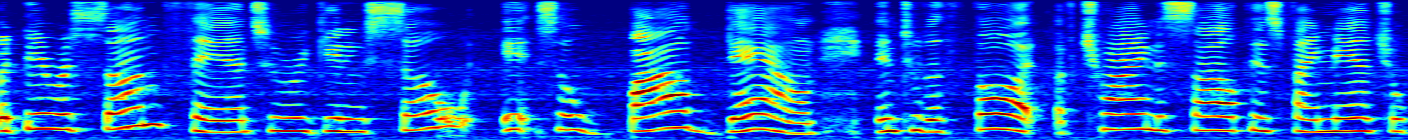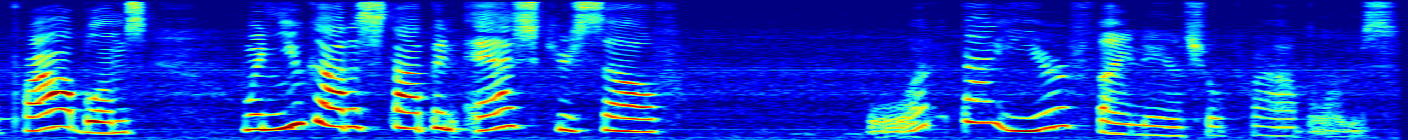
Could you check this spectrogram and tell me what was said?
But there were some fans who were getting so it so bogged down into the thought of trying to solve his financial problems when you got to stop and ask yourself, what about your financial problems?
